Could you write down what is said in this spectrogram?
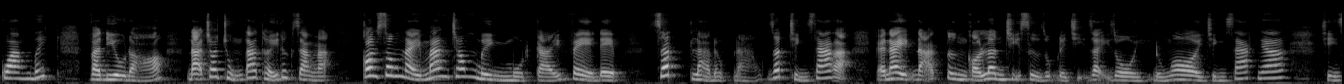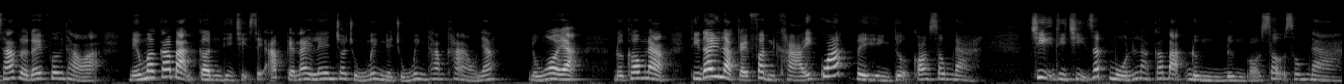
Quang Bích và điều đó đã cho chúng ta thấy được rằng ạ, con sông này mang trong mình một cái vẻ đẹp rất là độc đáo, rất chính xác ạ. Cái này đã từng có lần chị sử dụng để chị dạy rồi, đúng rồi, chính xác nhá. Chính xác rồi đây Phương Thảo ạ. Nếu mà các bạn cần thì chị sẽ up cái này lên cho chúng mình để chúng mình tham khảo nhá. Đúng rồi ạ. Được không nào? Thì đây là cái phần khái quát về hình tượng con sông Đà. Chị thì chị rất muốn là các bạn đừng đừng có sợ sông Đà.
